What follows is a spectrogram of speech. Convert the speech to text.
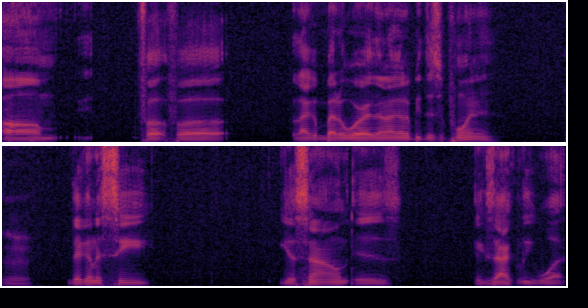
um, for for lack of a better word, they're not gonna be disappointed. Mm, They're gonna see your sound is exactly what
